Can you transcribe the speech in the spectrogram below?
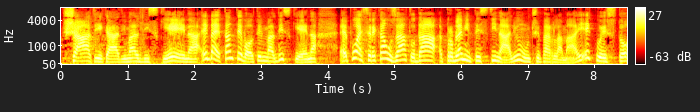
sciatica, di mal di schiena e beh tante volte il mal di schiena eh, può essere causato da problemi intestinali, uno non ci parla mai e questo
